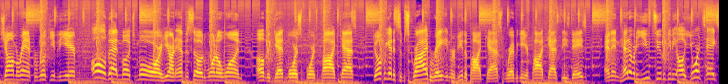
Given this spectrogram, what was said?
Ja Morant for Rookie of the Year? All that much more here on episode 101 of the Get More Sports podcast. Don't forget to subscribe, rate, and review the podcast wherever you get your podcast these days. And then head over to YouTube and give me all your takes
